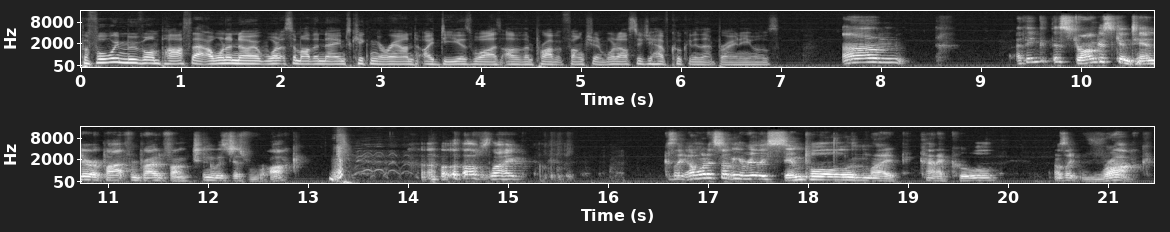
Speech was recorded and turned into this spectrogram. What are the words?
Before we move on past that, I want to know what are some other names kicking around ideas wise other than Private Function. What else did you have cooking in that brain of yours? Um, I think the strongest contender apart from Private Function was just rock. I was like, because like I wanted something really simple and like kind of cool. I was like rock.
